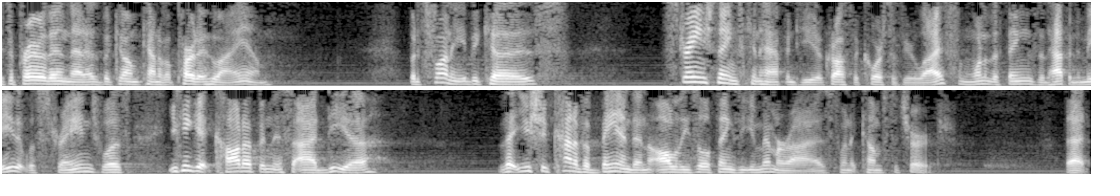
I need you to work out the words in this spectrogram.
It's a prayer then that has become kind of a part of who I am. But it's funny because strange things can happen to you across the course of your life. And one of the things that happened to me that was strange was you can get caught up in this idea that you should kind of abandon all of these little things that you memorized when it comes to church. that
